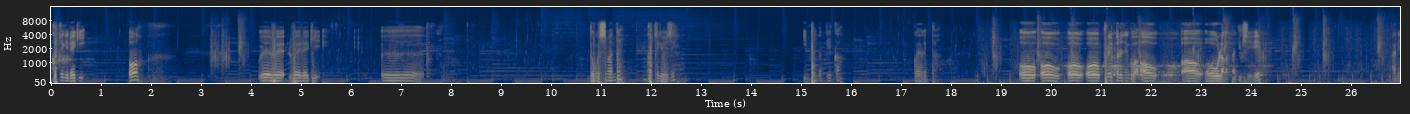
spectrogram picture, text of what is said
갑자기 렉이. 어? 왜, 왜, 왜 렉이. 으... 너무 심한데? 갑자기 왜지? 인터넷 낄까? 꺼야겠다. 오, 오, 오, 오, 프레임 떨어지는 거 봐. 오, 오, 오, 올라갔다. 60. 아니,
